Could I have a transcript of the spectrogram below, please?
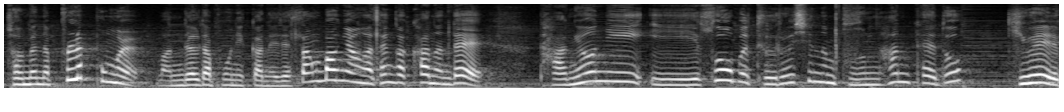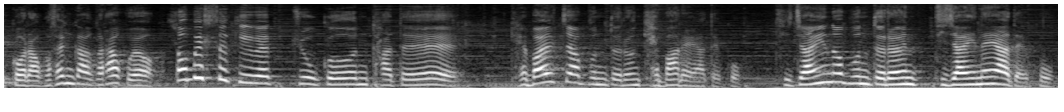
저는 맨날 플랫폼을 만들다 보니까 이제 쌍방향을 생각하는데 당연히 이 수업을 들으시는 분한테도 기회일 거라고 생각을 하고요. 서비스 기획 쪽은 다들 개발자분들은 개발해야 되고 디자이너분들은 디자인해야 되고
